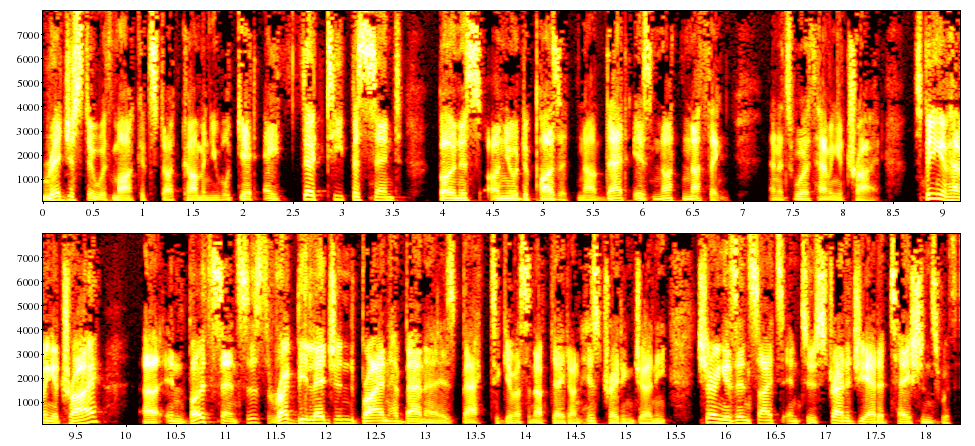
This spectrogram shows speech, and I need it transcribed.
register with markets.com, and you will get a 30% bonus on your deposit. Now that is not nothing and it's worth having a try. Speaking of having a try, uh, in both senses. Rugby legend Bryan Habana is back to give us an update on his trading journey, sharing his insights into strategy adaptations with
